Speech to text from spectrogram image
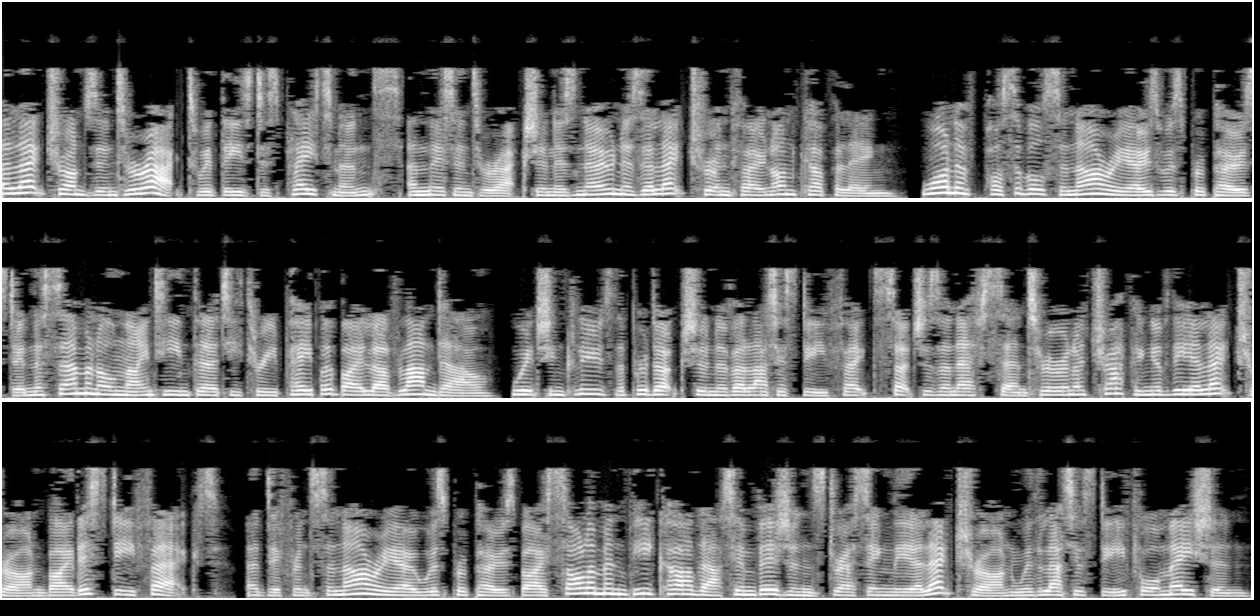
Electrons interact with these displacements, and this interaction is known as electron-phonon coupling. One of possible scenarios was proposed in the seminal 1933 paper by Lev Landau, which includes the production of a lattice defect such as an F-center and a trapping of the electron by this defect. A different scenario was proposed by Solomon Pekar that envisions dressing the electron with lattice deformation.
